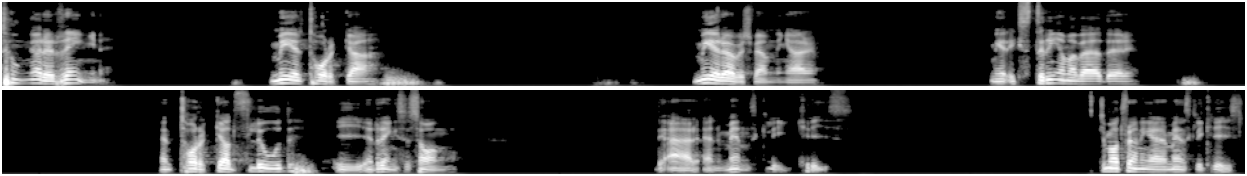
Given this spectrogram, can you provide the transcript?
tungare regn, mer torka, mer översvämningar, mer extrema väder, en torkad flod i en regnsäsong. Det är en mänsklig kris. Klimatförändringar är en mänsklig kris.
